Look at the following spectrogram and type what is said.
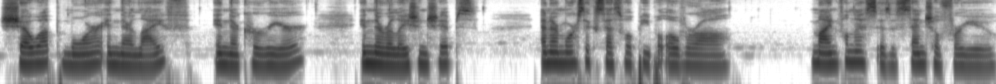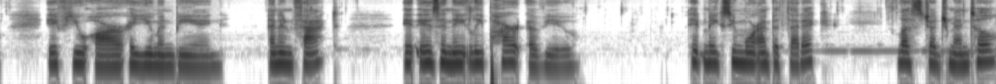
show up more in their life, in their career, in their relationships, and are more successful people overall. Mindfulness is essential for you if you are a human being, and in fact, it is innately part of you. It makes you more empathetic, less judgmental,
